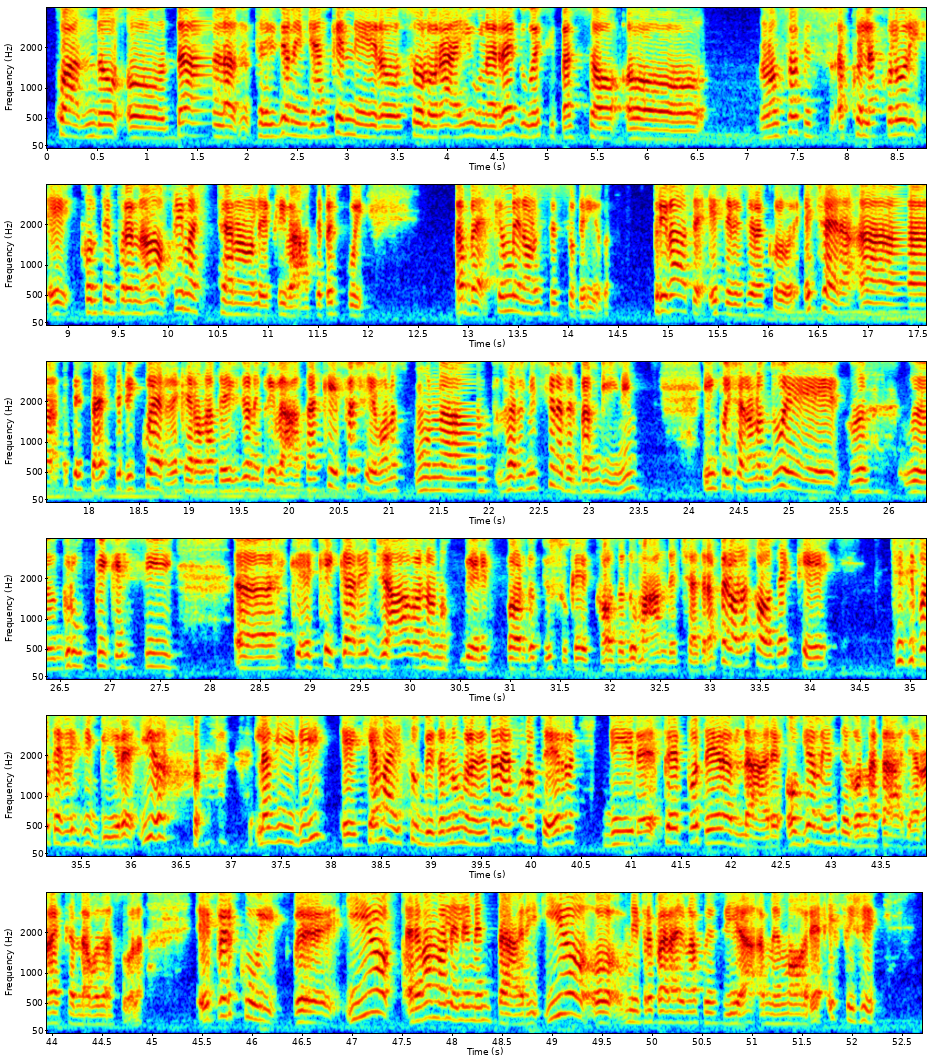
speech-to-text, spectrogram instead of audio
quando oh, dalla televisione in bianco e nero solo Rai 1 e Rai 2 si passò, oh, non so se a quelle a colori e contemporaneamente, no, prima c'erano le private, per cui, vabbè, più o meno lo stesso periodo. Private e televisione a colore e c'era uh, questa SPQR che era una televisione privata che faceva una, una trasmissione per bambini in cui c'erano due uh, uh, gruppi che si eh, che, che, gareggiavano, non mi ricordo più su che cosa, domande, eccetera. Però la cosa è che ci si poteva esibire. Io la vidi e chiamai subito il numero di telefono per, dire, per poter andare, ovviamente con Natalia, non è che andavo da sola. E per cui eh, io, eravamo alle elementari, io oh, mi preparai una poesia a memoria e feci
